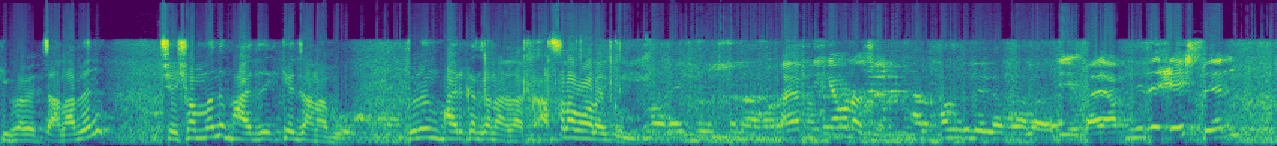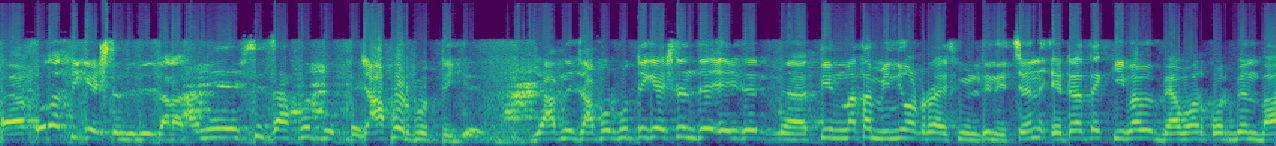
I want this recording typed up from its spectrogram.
কীভাবে চালাবেন সেই সম্বন্ধে ভাইদেরকে জানাব। চলুন ভাইয়ের কাছে জানা যাক। আসসালামু আলাইকুম। ভাই আপনি কেমন আছেন? আলহামদুলিল্লাহ ভালো জি ভাই আপনি যে এসেছেন কোথা থেকে এসেছেন যদি জানা আমি এসেছি জাফরপুর থেকে। জাফরপুর থেকে। যে আপনি জাফরপুর থেকে এসেছেন যে এই যে তিন মাথা মিনি অটো রাইস মিলটি নিচ্ছেন এটাতে কীভাবে ব্যবহার করবেন বা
